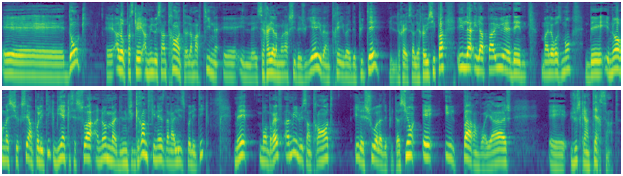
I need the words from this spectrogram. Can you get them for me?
Donc, et alors, parce qu'en 1830, Lamartine, il, s'est rallié à la monarchie de Juillet, il va entrer, il va être député, ça ne réussit pas. Il n'a pas eu, des, malheureusement, des énormes succès en politique, bien que ce soit un homme d'une grande finesse d'analyse politique. Mais, bon, bref, en 1830, il échoue à la députation et il part en voyage jusqu'à Terre Sainte.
